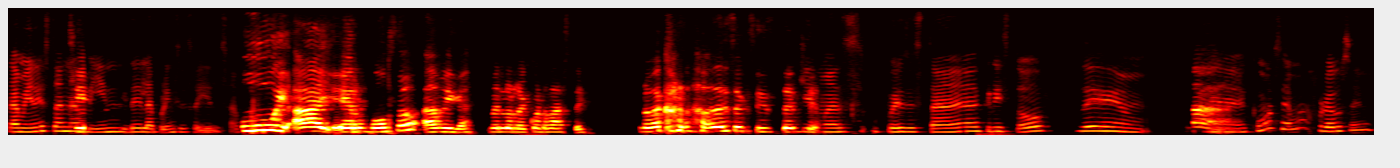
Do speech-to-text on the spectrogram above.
También está Sí. Naveen de La Princesa y el Sapo. Uy, ay, hermoso, amiga, me lo recordaste. No me acordaba de su existencia. ¿Quién más? Pues está Christoph de, Ah, eh, ¿cómo se llama? Frozen.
